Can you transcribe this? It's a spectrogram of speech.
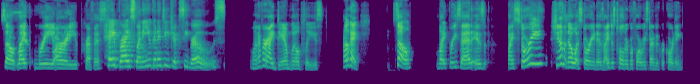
So, like Bree already prefaced, Hey Bryce, when are you gonna do Gypsy Rose? whenever I damn will please. Okay. So, like Bree said, is my story. She doesn't know what story it is. I just told her before we started recording.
